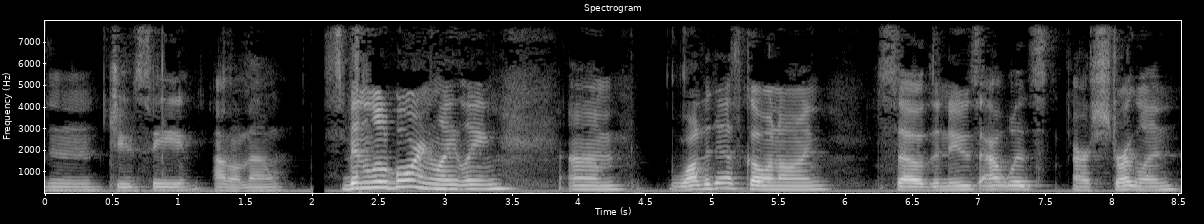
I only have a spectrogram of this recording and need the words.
mm, juicy. I don't know. It's been a little boring lately. Um, a lot of death going on. So the news outlets are struggling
